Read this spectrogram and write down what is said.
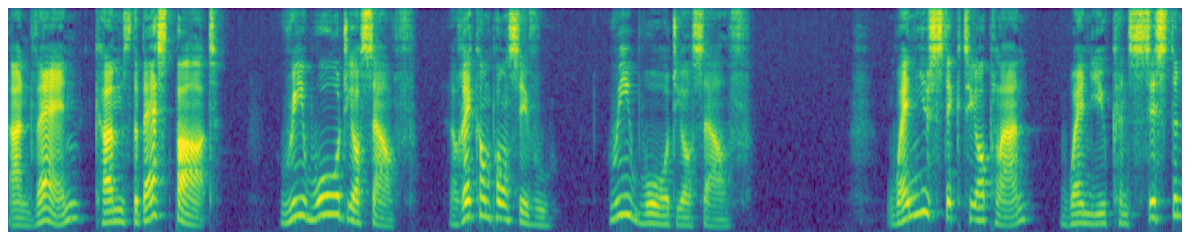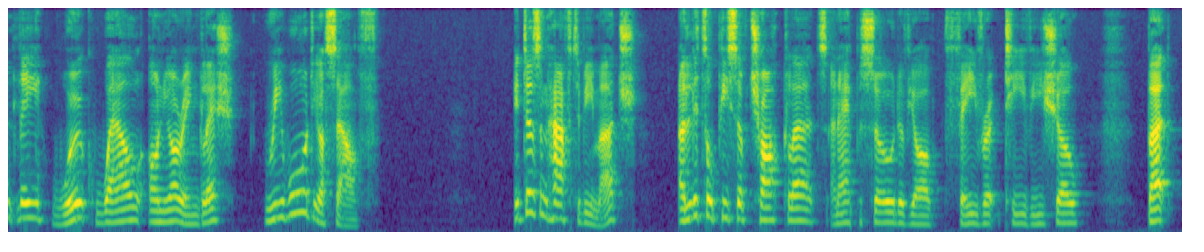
And then comes the best part reward yourself. Récompensez-vous. Reward yourself. When you stick to your plan when you consistently work well on your English, reward yourself. It doesn't have to be much. A little piece of chocolate, an episode of your favourite TV show. But,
